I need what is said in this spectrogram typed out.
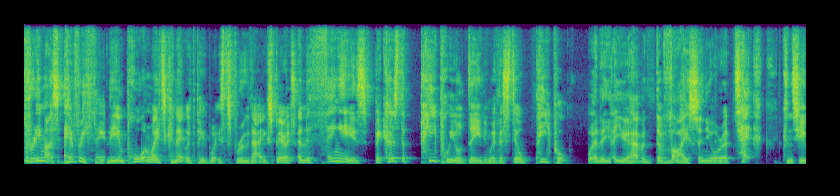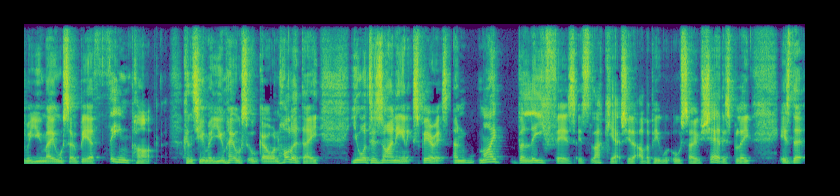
pretty much everything. The important way to connect with people is through that experience. And the thing is, because the people you're dealing with still people. Whether you have a device and you're a tech consumer, you may also be a theme park consumer. You may also go on holiday. You're designing an experience. And my belief is, it's lucky actually that other people also share this belief, is that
